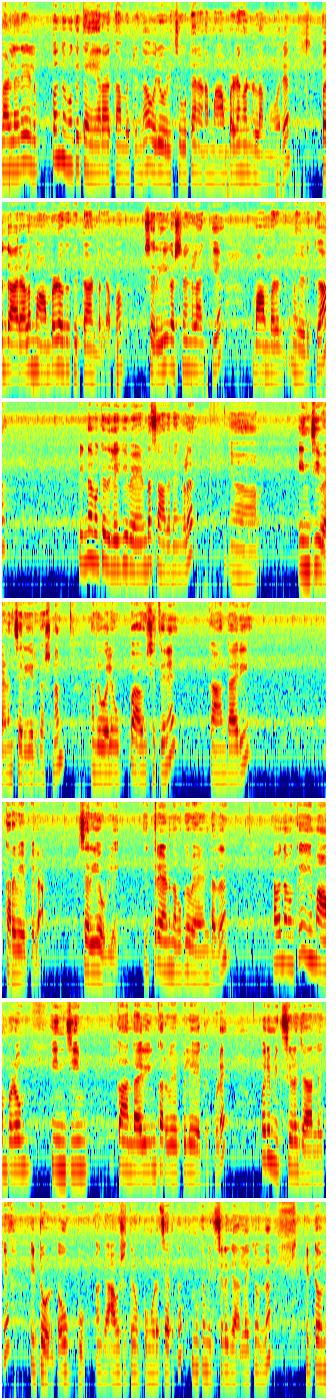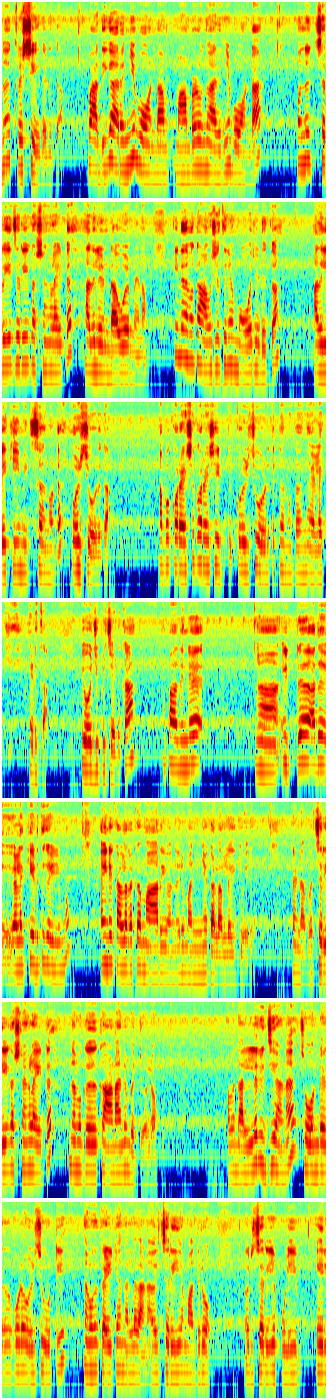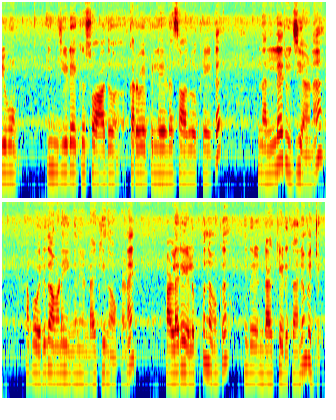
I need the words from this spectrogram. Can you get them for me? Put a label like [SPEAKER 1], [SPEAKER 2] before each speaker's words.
[SPEAKER 1] വളരെ എളുപ്പം നമുക്ക് തയ്യാറാക്കാൻ പറ്റുന്ന ഒരു ഒഴിച്ചുകൂട്ടാനാണ് മാമ്പഴം കൊണ്ടുള്ള മോര്. ഇപ്പം ധാരാളം മാമ്പഴമൊക്കെ കിട്ടാറുണ്ടല്ലോ. അപ്പോൾ ചെറിയ കഷ്ണങ്ങളാക്കിയ മാമ്പഴങ്ങൾ എടുക്കുക. പിന്നെ നമുക്ക് ഇതിലേക്ക് വേണ്ട സാധനങ്ങൾ ഇഞ്ചി വേണം ചെറിയൊരു കഷ്ണം. അതുപോലെ ഉപ്പ് ആവശ്യത്തിന് കാന്താരി കറിവേപ്പില ചെറിയ ഉള്ളി. ഇത്രയാണ് നമുക്ക് വേണ്ടത്. അപ്പോൾ നമുക്ക് ഈ മാമ്പഴവും ഇഞ്ചിയും കാന്താരിയും കറിവേപ്പിലയും ഒക്കെ കൂടെ ഒരു മിക്സിയുടെ ജാറിലേക്ക് ഇട്ട് കൊടുക്കുക. ഉപ്പും ആവശ്യത്തിന് ഉപ്പും കൂടെ ചേർത്ത് നമുക്ക് മിക്സിയുടെ ജാറിലേക്ക് ഒന്ന് ഇട്ട് ഒന്ന് ക്രഷ് ചെയ്തെടുക്കുക. അപ്പോൾ അധികം അരഞ്ഞു പോകണ്ട മാമ്പഴം ഒന്നും അരഞ്ഞു പോകണ്ട. ഒന്ന് ചെറിയ ചെറിയ കഷ്ണങ്ങളായിട്ട് അതിലുണ്ടാവുകയും വേണം. പിന്നെ നമുക്ക് ആവശ്യത്തിന് മോരെടുക്കുക അതിലേക്ക് ഈ മിക്സ് അങ്ങോട്ട് ഒഴിച്ചു കൊടുക്കുക. അപ്പോൾ കുറേശ്ശെ കുറേശ്ശെ ഇട്ട് ഒഴിച്ചു കൊടുത്തിട്ട് നമുക്കതൊന്ന് ഇളക്കി എടുക്കാം. യോജിപ്പിച്ചെടുക്കാം. അപ്പോൾ അതിന്റെ ഇട്ട് അത് ഇളക്കിയെടുത്ത് കഴിയുമ്പോൾ അതിന്റെ കളറൊക്കെ മാറി വന്നൊരു മഞ്ഞ കളറിലേക്ക് വരും. കണ്ടോ അപ്പോൾ ചെറിയ കഷ്ണങ്ങളായിട്ട് നമുക്ക് കാണാനും പറ്റുമല്ലോ അപ്പോൾ നല്ല രുചിയാണ്. ചോറിന്റെയൊക്കെ കൂടെ ഒഴിച്ചു കൂട്ടി നമുക്ക് കഴിക്കാൻ നല്ലതാണ്. ഒരു ചെറിയ മധുരവും ഒരു ചെറിയ പുളിയും എരിവും ഇഞ്ചിയുടെയൊക്കെ സ്വാദും കറിവേപ്പിലയുടെ സ്വാദും ഒക്കെ ആയിട്ട് നല്ല രുചിയാണ്. അപ്പോൾ ഒരു തവണ ഇങ്ങനെ ഉണ്ടാക്കി നോക്കണേ. വളരെ എളുപ്പം നമുക്ക് ഇത് ഉണ്ടാക്കിയെടുക്കാനും പറ്റും.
